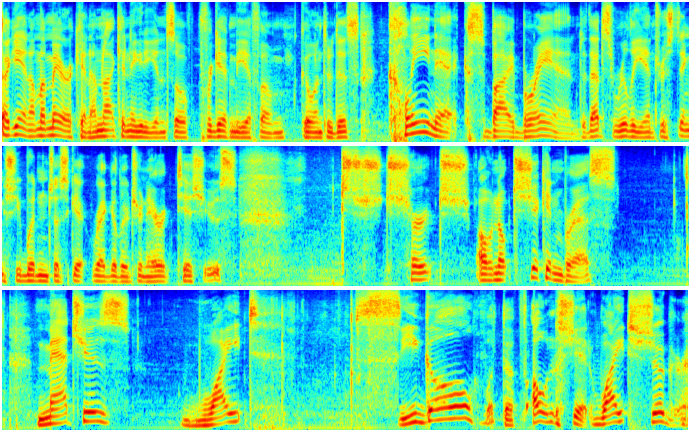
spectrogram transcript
Again, I'm American. I'm not Canadian, so forgive me if I'm going through this. Kleenex by brand. That's really interesting. She wouldn't just get regular generic tissues church. Oh no, chicken breast. Matches white seagull. What the? Oh shit, white sugar.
